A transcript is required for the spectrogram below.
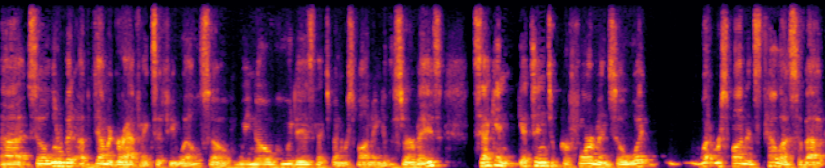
Uh, so a little bit of demographics, if you will. So we know who it is that's been responding to the surveys. Second, gets into performance. So what, what respondents tell us about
